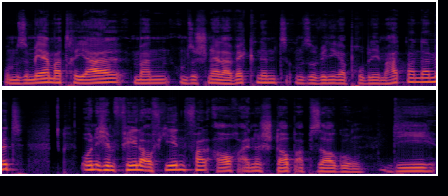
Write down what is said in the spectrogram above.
Umso mehr Material man umso schneller wegnimmt, umso weniger Probleme hat man damit. Und ich empfehle auf jeden Fall auch eine Staubabsaugung, die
